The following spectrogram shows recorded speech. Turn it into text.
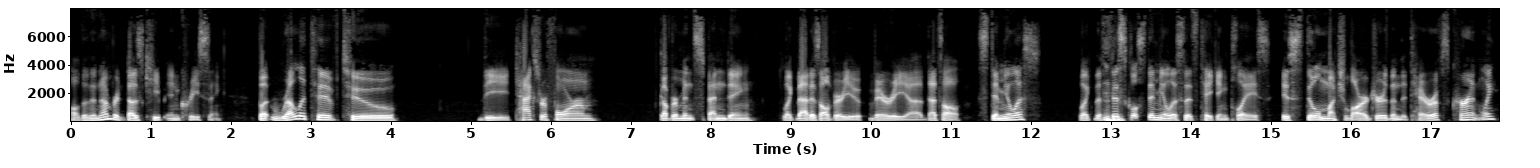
although the number does keep increasing, but relative to the tax reform, government spending, like that is all very, very, uh, that's all stimulus. Like the mm-hmm. fiscal stimulus that's taking place is still much larger than the tariffs currently.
